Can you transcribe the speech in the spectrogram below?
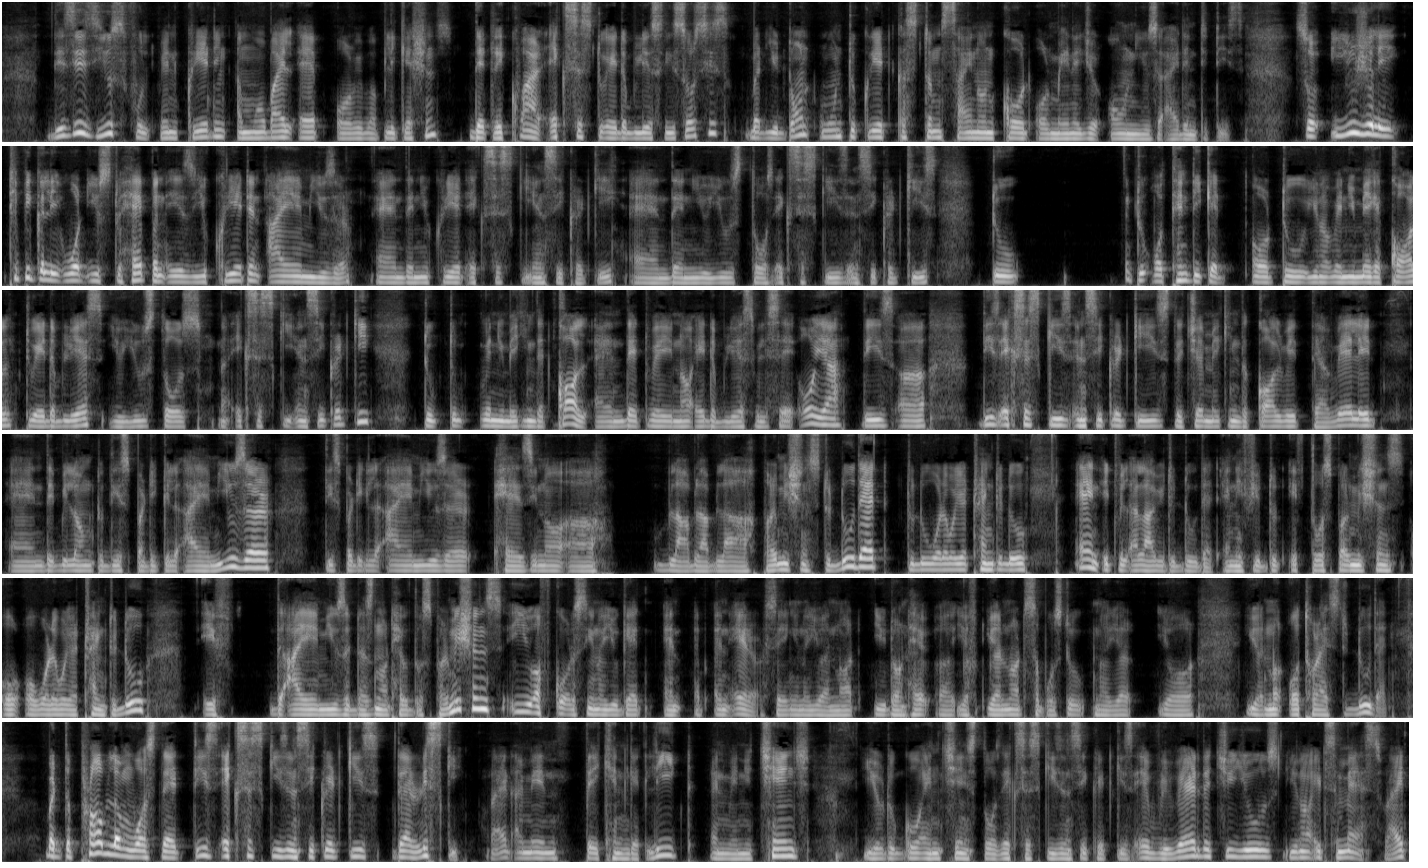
This is useful when creating a mobile app or web applications that require access to AWS resources, but you don't want to create custom sign-on code or manage your own user identities. So usually, typically what used to happen is you create an IAM user and then you create access key and secret key and then you use those access keys and secret keys to to authenticate or to you know when you make a call to aws you use those uh, access key and secret key to, to when you're making that call. And that way you know aws will say oh yeah these uh these access keys and secret keys that you're making the call with they are valid and they belong to this particular iam user. This particular iam user has you know uh blah blah blah permissions to do that to do whatever you're trying to do and it will allow you to do that. And if you do if those permissions or, or whatever you're trying to do if the IAM user does not have those permissions you of course you know you get an an error saying you know you are not you don't have uh, you you are not supposed to you know you're you're you are not authorized to do that. But the problem was that these access keys and secret keys they're risky right? I mean they can get leaked and when you change you have to go and change those access keys and secret keys everywhere that you use. You know it's a mess right?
